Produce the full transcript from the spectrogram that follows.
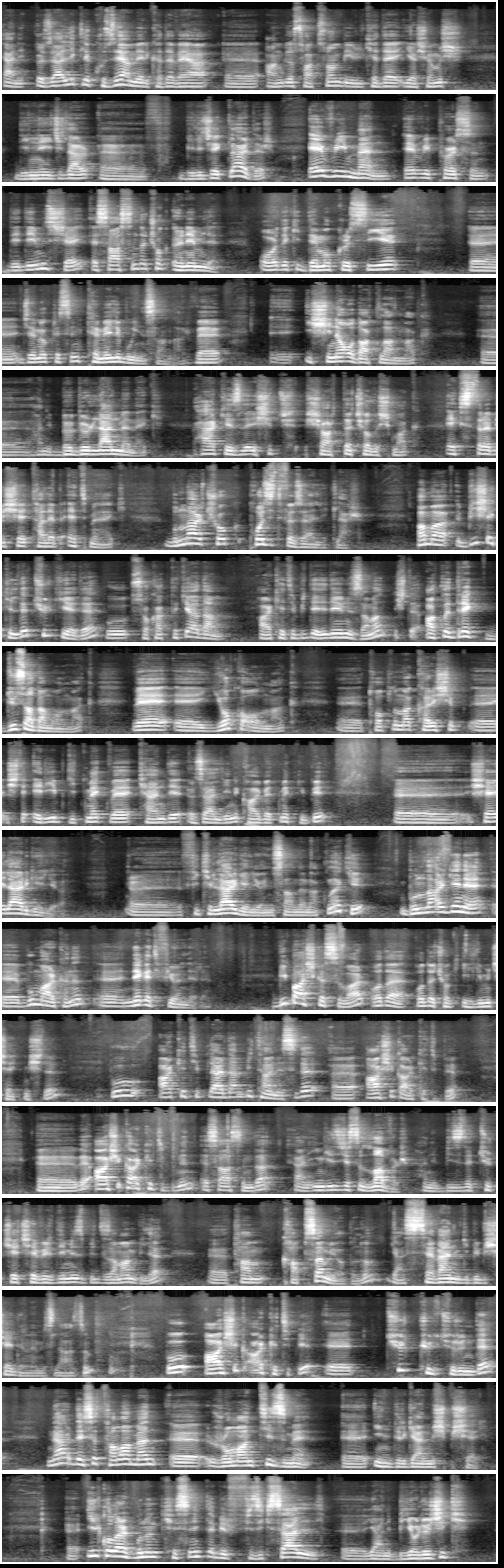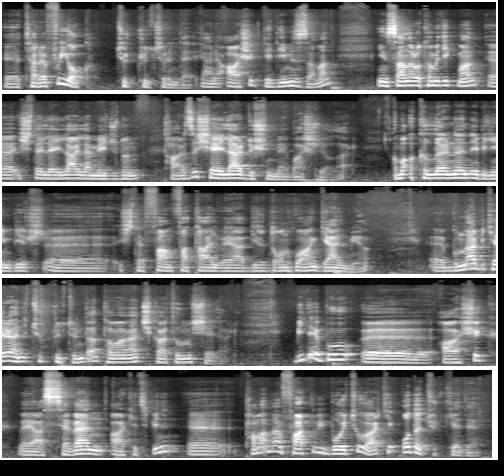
yani özellikle Kuzey Amerika'da veya e, Anglo-Sakson bir ülkede yaşamış dinleyiciler e, bileceklerdir. Every man, every person dediğimiz şey esasında çok önemli. Oradaki demokrasiyi, e, demokrasinin temeli bu insanlar ve e, işine odaklanmak, e, hani böbürlenmemek, herkesle eşit şartta çalışmak, ekstra bir şey talep etmemek. Bunlar çok pozitif özellikler. Ama bir şekilde Türkiye'de bu sokaktaki adam arketipi dediğimiz zaman işte akla direkt düz adam olmak ve e, yok olmak, e, topluma karışıp e, işte eriyip gitmek ve kendi özelliğini kaybetmek gibi e, şeyler geliyor. E, fikirler geliyor insanların aklına ki bunlar gene e, bu markanın e, negatif yönleri. Bir başkası var. O da o da çok ilgimi çekmişti. Bu arketiplerden bir tanesi de e, aşık arketipi. E, ve aşık arketipinin esasında yani İngilizcesi lover. Hani bizde Türkçe'ye çevirdiğimiz bir zaman bile e, tam kapsamıyor bunu. Yani seven gibi bir şey dememiz lazım. Bu aşık arketipi e, Türk kültüründe neredeyse tamamen e, romantizme e, indirgenmiş bir şey. E, ilk olarak bunun kesinlikle bir fiziksel e, yani biyolojik e, tarafı yok Türk kültüründe. Yani aşık dediğimiz zaman insanlar otomatikman işte Leyla ile Mecnun tarzı şeyler düşünmeye başlıyorlar. Ama akıllarına ne bileyim bir işte fan fatal veya bir Don Juan gelmiyor. Bunlar bir kere hani Türk kültüründen tamamen çıkartılmış şeyler. Bir de bu e, aşık veya seven arketipinin e, tamamen farklı bir boyutu var ki o da Türkiye'de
